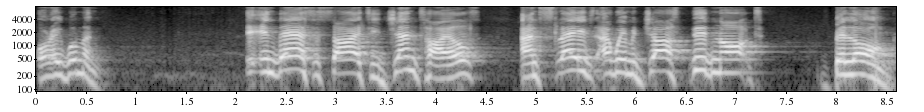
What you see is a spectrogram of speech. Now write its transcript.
or a woman. In their society, Gentiles and slaves and women just did not belong.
